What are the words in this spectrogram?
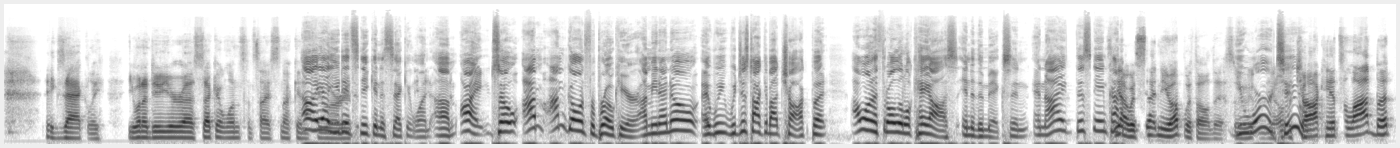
Exactly. You want to do your uh, second one since I snuck in? Oh yeah, you did sneak in a second one. Um, all right, so I'm I'm going for broke here. I mean, I know we we just talked about chalk, but I want to throw a little chaos into the mix, and and I this name kind of yeah, I was setting you up with all this. You were you know, too. Chalk hits a lot, but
